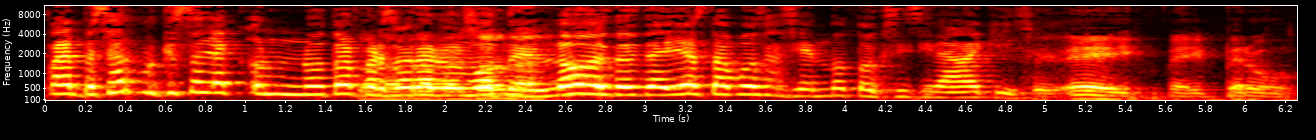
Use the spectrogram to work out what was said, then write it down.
para empezar, ¿por qué está ya con otra Con persona otra en un persona. motel? No, entonces ahí ya estamos haciendo toxicidad aquí. Sí. ey, ey, pero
